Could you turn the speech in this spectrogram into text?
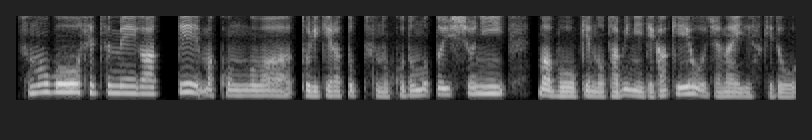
その後説明があって、まあ、今後はトリケラトプスの子供と一緒に、まあ、冒険の旅に出かけようじゃないですけど、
